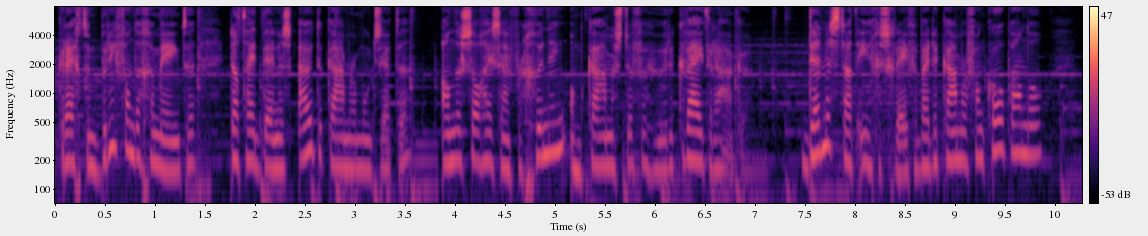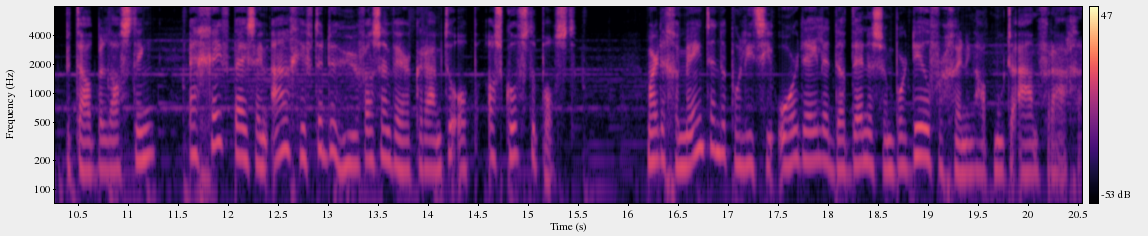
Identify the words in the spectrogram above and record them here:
krijgt een brief van de gemeente dat hij Dennis uit de kamer moet zetten, anders zal hij zijn vergunning om kamers te verhuren kwijtraken. Dennis staat ingeschreven bij de Kamer van Koophandel, betaalt belasting en geeft bij zijn aangifte de huur van zijn werkruimte op als kostenpost. Maar de gemeente en de politie oordelen dat Dennis een bordeelvergunning had moeten aanvragen.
